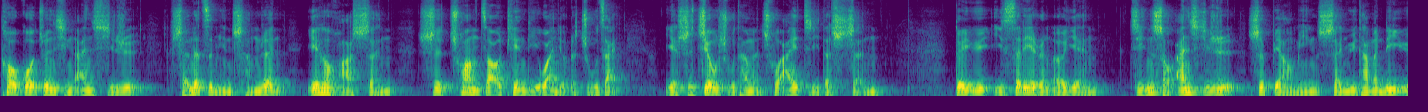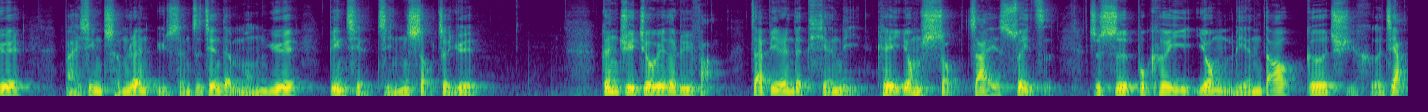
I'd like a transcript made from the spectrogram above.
透过遵行安息日，神的子民承认耶和华神是创造天地万有的主宰，也是救赎他们出埃及的神。对于以色列人而言，谨守安息日是表明神与他们立约，百姓承认与神之间的盟约。并且谨守这约。根据旧约的律法，在别人的田里可以用手摘穗子，只是不可以用镰刀割取禾稼。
